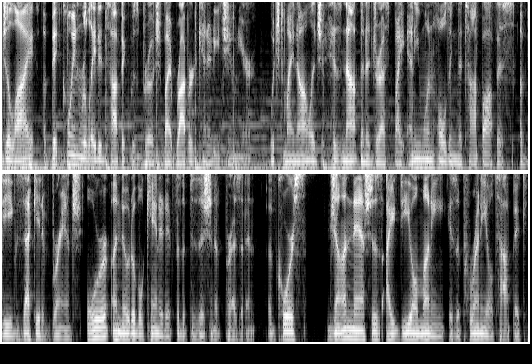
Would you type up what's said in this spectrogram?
July, a Bitcoin related topic was broached by Robert Kennedy Jr., which to my knowledge has not been addressed by anyone holding the top office of the executive branch or a notable candidate for the position of president. Of course, John Nash's ideal money is a perennial topic,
